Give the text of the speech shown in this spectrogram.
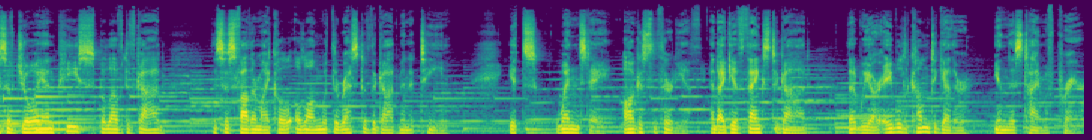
Greetings of joy and peace, beloved of God. This is Father Michael along with the rest of the God Minute team. It's Wednesday, August the 30th, and I give thanks to God that we are able to come together in this time of prayer.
